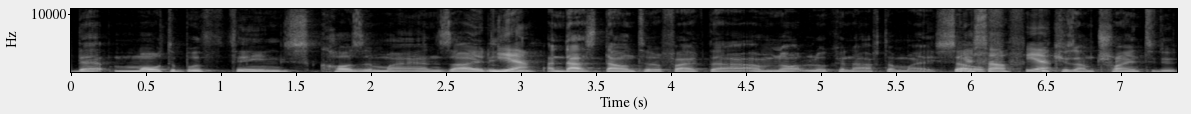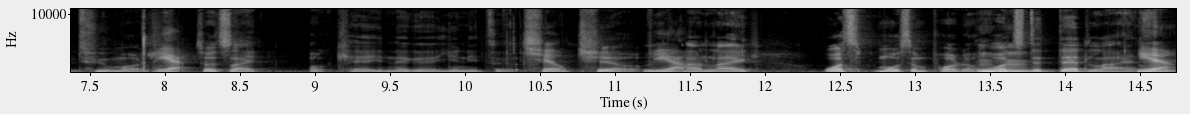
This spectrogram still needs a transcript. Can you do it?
that multiple things causing my anxiety Yeah. and that's down to the fact that i'm not looking after myself Yourself, yeah. because i'm trying to do too much Yeah. so it's like okay nigga you need to Chill. chill Yeah. Mm-hmm. and like what's most important what's the deadline Yeah.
